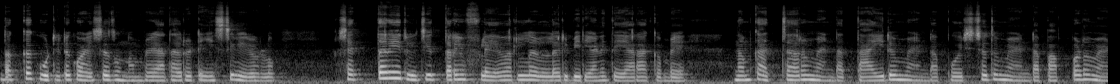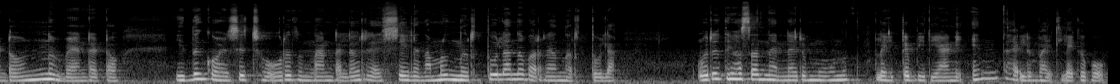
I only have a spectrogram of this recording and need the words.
ഇതൊക്കെ കൂട്ടിയിട്ട് കുഴച്ച് തിന്നുമ്പോഴേ അതൊരു ടേസ്റ്റ് വരുള്ളൂ. പക്ഷെ എത്രയും രുചി ഇത്രയും ഫ്ലേവറിലുള്ള ഒരു ബിരിയാണി തയ്യാറാക്കുമ്പോഴേ നമുക്ക് അച്ചാറും വേണ്ട തൈരും വേണ്ട പൊരിച്ചതും വേണ്ട പപ്പടും വേണ്ട ഒന്നും വേണ്ട കേട്ടോ. ഇതും കുഴച്ച് ചോറ് തിന്നാണ്ടല്ലോ രക്ഷയില്ല. നമ്മൾ നിർത്തൂല എന്ന് പറഞ്ഞാൽ നിർത്തൂല. ഒരു ദിവസം തന്നെ ഒരു മൂന്ന് പ്ലേറ്റ് ബിരിയാണി എന്തായാലും വയറ്റിലേക്ക് പോകും.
